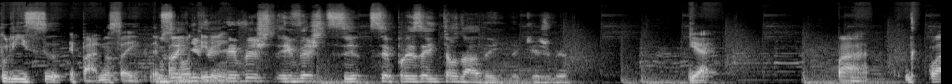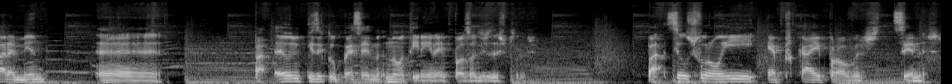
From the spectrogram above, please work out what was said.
Por isso, epá, não sei. Epá, Zen, não em, vez, em vez- em vez de ser, de ser preso, é internado ainda, queres ver? Yeah. Pá, claramente. eh, pá, a única coisa que eu peço é não não atirem areia para os olhos das pessoas. Pá, se eles foram aí é porque há aí provas de cenas.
